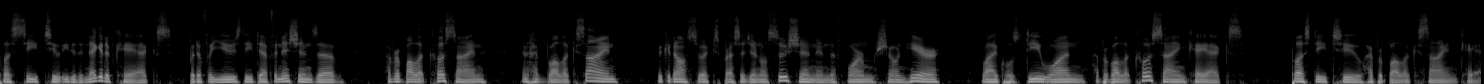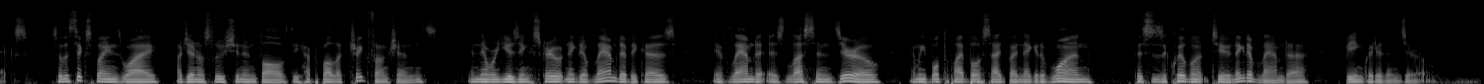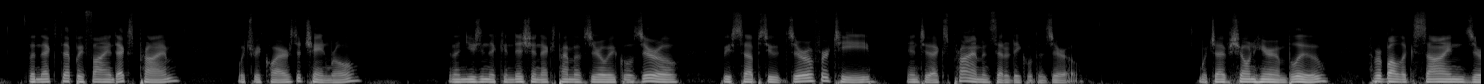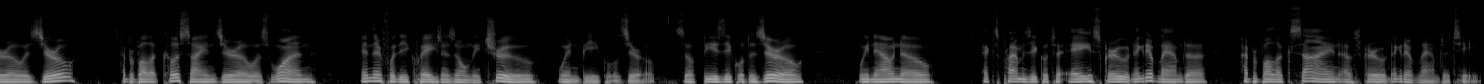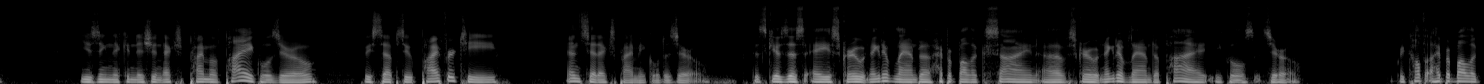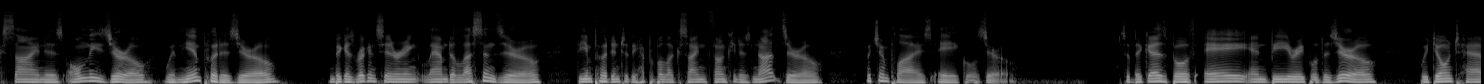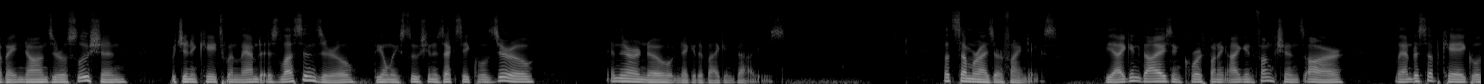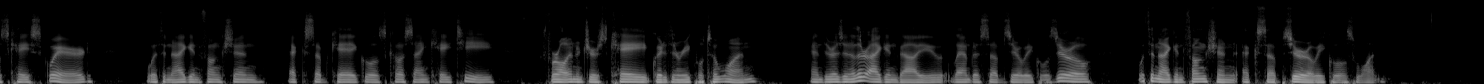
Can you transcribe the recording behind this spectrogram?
plus c2 e to the negative kx, but if we use the definitions of hyperbolic cosine and hyperbolic sine, we can also express a general solution in the form shown here, y equals d1 hyperbolic cosine kx plus d2 hyperbolic sine kx. So this explains why our general solution involves the hyperbolic trig functions, and then we're using square root negative lambda because if lambda is less than 0 and we multiply both sides by negative 1, this is equivalent to negative lambda being greater than 0. The next step, we find x prime, which requires a chain rule. And then using the condition x prime of 0 equals 0, we substitute 0 for t into x prime and set it equal to 0, which I've shown here in blue. Hyperbolic sine 0 is 0, hyperbolic cosine 0 is 1, and therefore the equation is only true when b equals 0. So if b is equal to 0, we now know x prime is equal to a square root negative lambda hyperbolic sine of square root negative lambda t. Using the condition x prime of pi equals 0, we substitute pi for t and set x prime equal to 0. This gives us a square root negative lambda hyperbolic sine of square root negative lambda pi equals 0. Recall that hyperbolic sine is only 0 when the input is 0, and because we're considering lambda less than 0, the input into the hyperbolic sine function is not 0, which implies a equals 0. So because both a and b are equal to 0, we don't have a non-zero solution, which indicates when lambda is less than 0, the only solution is x equals 0, and there are no negative eigenvalues. Let's summarize our findings. The eigenvalues and corresponding eigenfunctions are lambda sub k equals k squared, with an eigenfunction x sub k equals cosine kt for all integers k greater than or equal to 1, and there is another eigenvalue, lambda sub 0 equals 0, with an eigenfunction x sub 0 equals 1.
